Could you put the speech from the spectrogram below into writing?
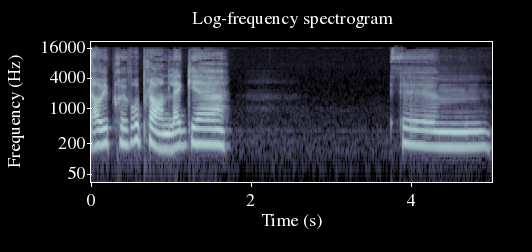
Ja, vi prøver å planlegge um,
